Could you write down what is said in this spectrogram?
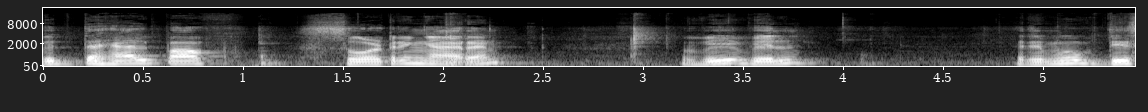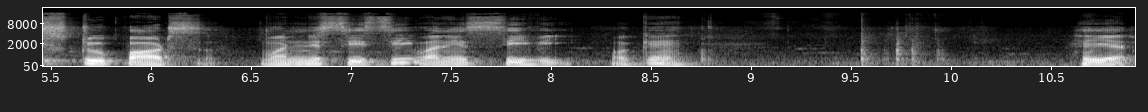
with the help of soldering iron we will remove these two parts. One is cc one is cv okay? Here.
